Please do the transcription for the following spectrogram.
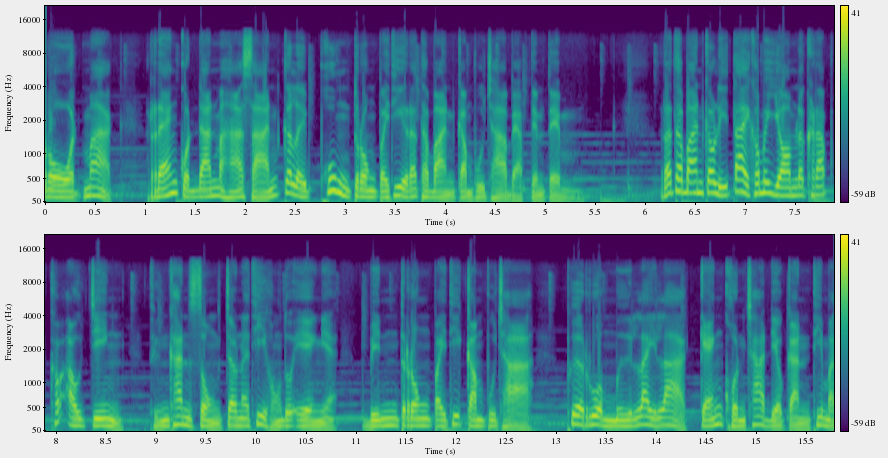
รธมาก แรงกดดันมหาศาลก็เลยพุ่งตรงไปที่รัฐบาลกัมพูชาแบบเต็มๆ รัฐบาลเกาหลีใต้เขาไม่ยอมแล้วครับ เขาเอาจริง ถึงขั้นส่งเจ้าหน้าที่ของตัวเองเนี่ยบินตรงไปที่กัมพูชา เพื่อร่วมมือไล่ล่าแก๊งคนชาติเดียวกันที่มา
